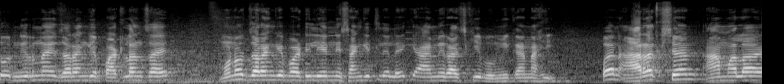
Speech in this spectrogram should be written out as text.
तो निर्णय जरांगे पाटलांचा आहे. मनोज जरांगे पाटील यांनी सांगितलेलं आहे की आम्ही राजकीय भूमिका नाही. पण आरक्षण आम्हाला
